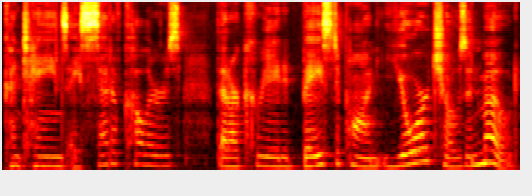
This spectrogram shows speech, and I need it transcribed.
contains a set of colors that are created based upon your chosen mode,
